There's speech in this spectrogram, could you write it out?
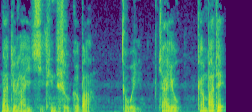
那就来一起听这首歌吧，各位加油，干巴爹！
